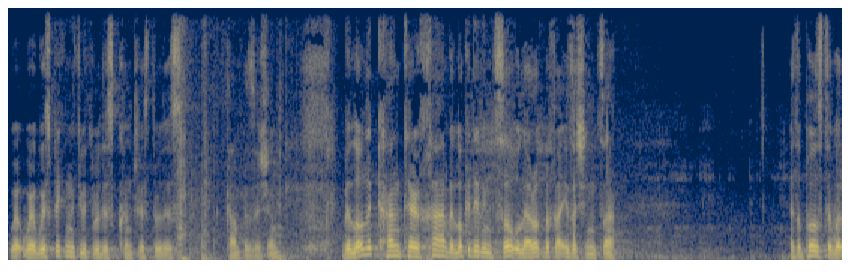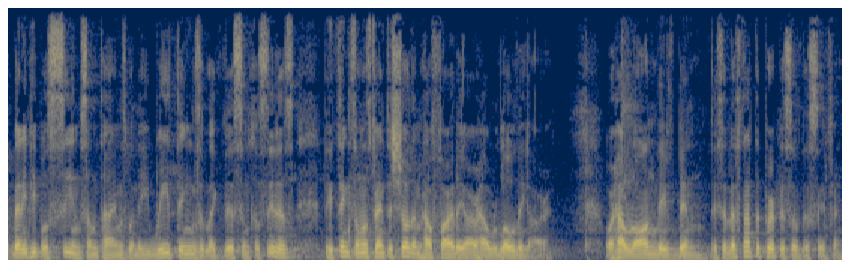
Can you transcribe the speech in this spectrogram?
We're, we're speaking with you through this קונטרס, through this composition. As opposed to what many people seem sometimes when they read things like this in Hasidus, they think someone's trying to show them how far they are, how low they are, or how wrong they've been. They said that's not the purpose of this Sefer.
